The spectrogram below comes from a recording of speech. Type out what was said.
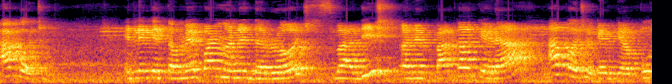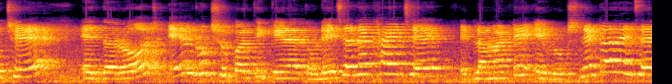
આપો છો. એટલે કે તમે પણ મને દરરોજ સ્વાદિષ્ટ અને પાકા કેળા આપો છો. કેમ કે અપુ છે એ દરરોજ એ વૃક્ષ ઉપરથી કેળા તોડે છે અને ખાય છે. એટલા માટે એ વૃક્ષને કહે છે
